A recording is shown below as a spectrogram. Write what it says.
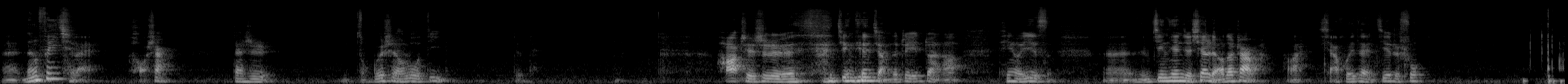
呃，能飞起来好事儿，但是总归是要落地的，好，这是 今天讲的这一段啊，挺有意思，嗯，今天就先聊到这儿吧，好吧，下回再接着说。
